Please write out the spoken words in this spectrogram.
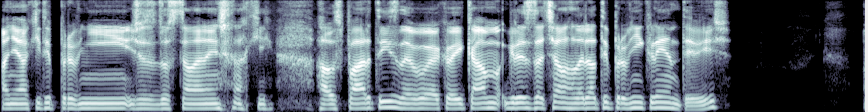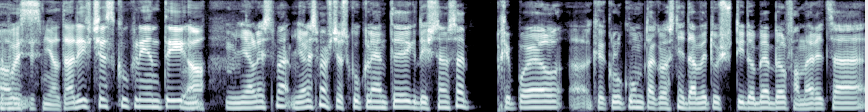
a nějaký ty první, že jsi dostal na nějaký house parties, nebo jako i kam, kde jsi začal hledat ty první klienty, víš? Nebo Um, jestli jsi měl tady v Česku klienty a... Měli jsme, měli jsme v Česku klienty, když jsem se připojil eh, ke klukům, tak vlastně David už v té době byl v Americe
